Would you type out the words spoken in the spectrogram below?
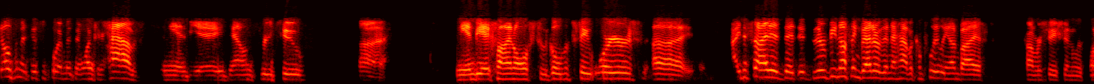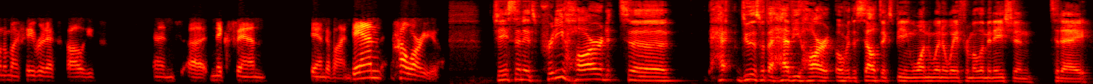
the ultimate disappointment that one can have in the NBA, down 3 2 uh, in the NBA Finals to the Golden State Warriors, uh, I decided that there'd be nothing better than to have a completely unbiased conversation with one of my favorite ex colleagues and uh, Knicks fan Dan Devine. Dan, how are you? Jason, it's pretty hard to ha- do this with a heavy heart over the Celtics being one win away from elimination today.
